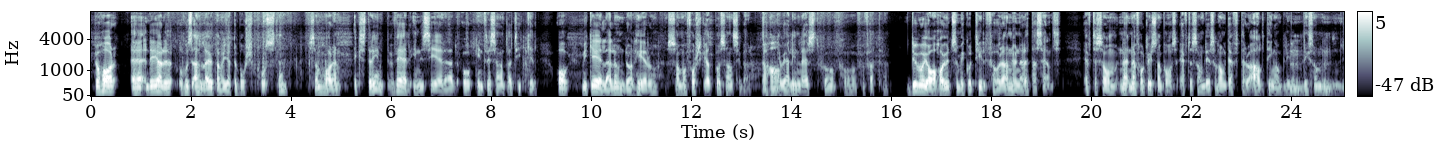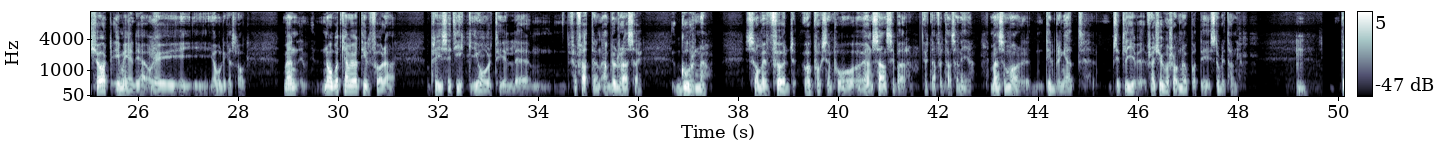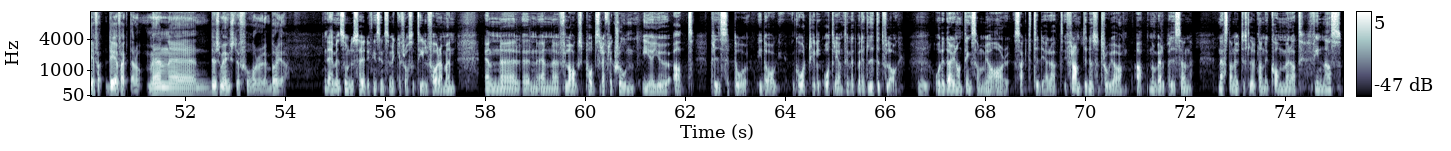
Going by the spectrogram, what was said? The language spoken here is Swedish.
du har, eh, det gör det hos alla utom Göteborgs-Posten som har en extremt välinitierad och intressant artikel av Mikaela Lundahl Hero som har forskat på Zanzibar. Mycket väl inläst på, på författaren. Du och jag har ju inte så mycket att tillföra nu när detta sänds. Eftersom, när, när folk lyssnar på oss, eftersom det är så långt efter och allting har blivit liksom kört i media och i, i, i, i olika slag. Men något kan vi väl tillföra. Priset gick i år till eh, författaren Abdulrazak Gurna som är född och uppvuxen på ön Zanzibar utanför Tanzania. Men som har tillbringat sitt liv från 20-årsåldern uppåt i Storbritannien. Mm. Det, är, det är fakta då. Men eh, du som är yngst, du får börja. Nej men som du säger, det finns inte så mycket för oss att tillföra men en, eh, en, en förlagspoddsreflektion är ju att priset då idag går till, återigen till ett väldigt litet förlag. Och det där är någonting som jag har sagt tidigare att i framtiden så tror jag att Nobelprisen nästan uteslutande kommer att finnas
